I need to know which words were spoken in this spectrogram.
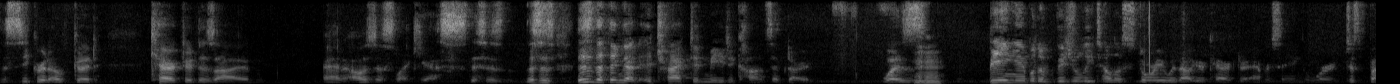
the secret of good character design. And I was just like, yes, this is this is this is the thing that attracted me to concept art was Mhm. Being able to visually tell a story without your character ever saying a word, just by,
